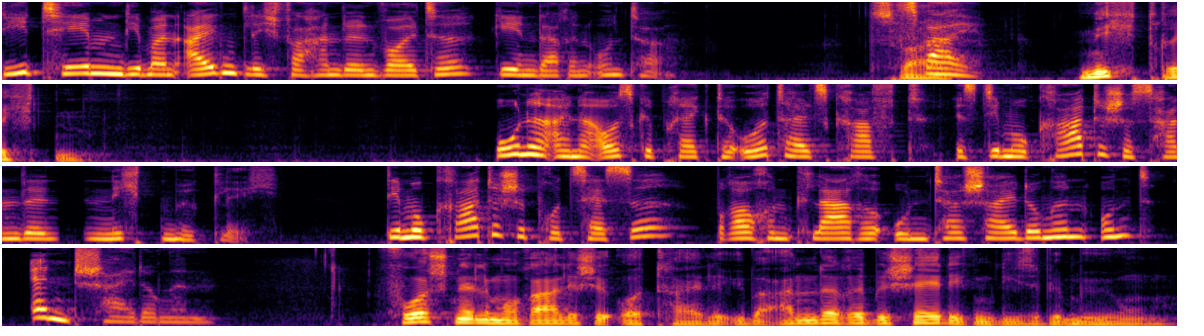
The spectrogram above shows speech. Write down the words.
Die Themen, die man eigentlich verhandeln wollte, gehen darin unter. Zwei. Zwei. Nicht richten. Ohne eine ausgeprägte Urteilskraft ist demokratisches Handeln nicht möglich. Demokratische Prozesse brauchen klare Unterscheidungen und Entscheidungen. Vorschnelle moralische Urteile über andere beschädigen diese Bemühungen.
